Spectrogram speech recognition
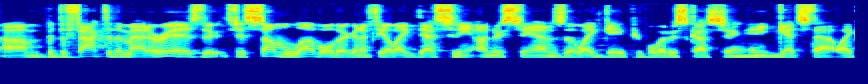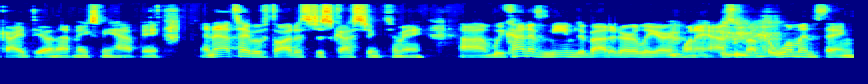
Um, but the fact of the matter is, to some level, they're going to feel like Destiny understands that like gay people are disgusting, and he gets that like I do, and that makes me happy. And that type of thought is disgusting to me. Uh, we kind of memed about it earlier when I asked about the woman thing,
